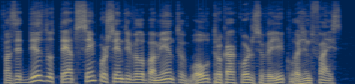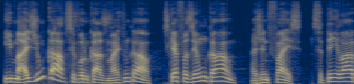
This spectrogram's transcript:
fazer desde o teto 100% de envelopamento ou trocar a cor do seu veículo, a gente faz. E mais de um carro, se for o caso. Mais de um carro. Se quer fazer um carro, a gente faz. Você tem lá,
